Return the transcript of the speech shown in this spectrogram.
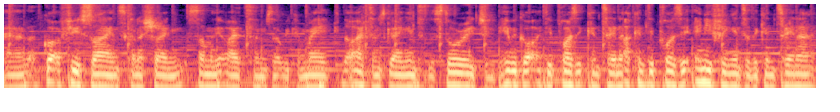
And I've got a few signs kind of showing some of the items that we can make. The items going into the storage. And here we've got a deposit container. I can deposit anything into the container.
